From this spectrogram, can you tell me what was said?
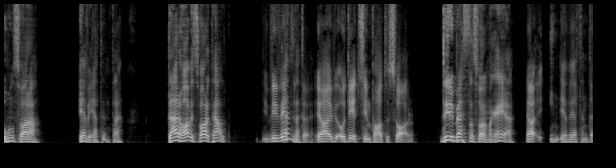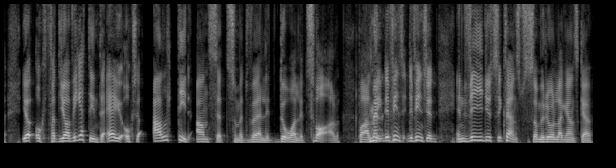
Och hon svarar, jag vet inte. Där har vi svaret till allt. Vi vet Vänta. inte. Ja, och det är ett sympatiskt svar. Det är det bästa svaret man kan ge. Ja, jag vet inte. Ja, och för att jag vet inte är ju också alltid ansett som ett väldigt dåligt svar på allting. Men- Det, finns, det finns ju en videosekvens som rullar ganska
